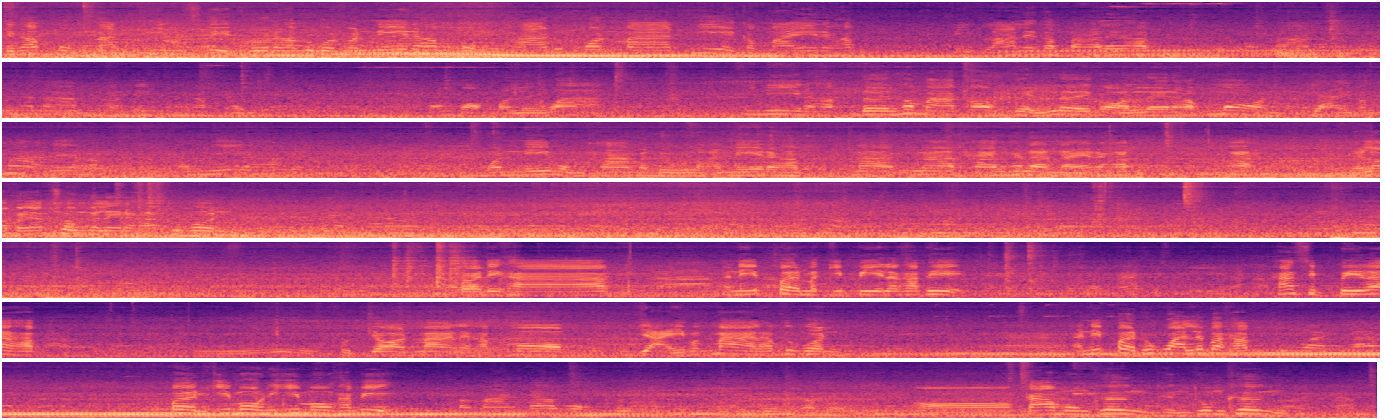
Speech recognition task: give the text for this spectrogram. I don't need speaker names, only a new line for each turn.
สดีครับผมนัทพินสติดด้วันนี้นะครับผมพาทุกคนมาที่เอกมัยนะครับนี่ร้านเลยตำนานเลยครับร้านพัฒนาพาณิชย์นะครับผมต้องบอกก่อนเลยว่าที่นี่นะครับ เดินเข้ามาก็เห็นเลยก่อนเลยนะครับหม้อใหญ่มากๆเลยครับอันนี้นะครับ วันนี้ผมพามาดูร้านนี้นะครับน่าน่าทานขนาดไหนนะครับอะเดี๋ยวเราไปรับชมกันเลยนะครับ ทุกคน ส วัสดีครับ อันนี้เปิดมากี่ปีแล้วครับพี่
เกือบ50ปีแล้วครับ
ห้าสิบปีแล้วครับโอ้โหสุดยอดมากเลยครับหม้อใหญ่มากๆเลยครับทุกคนอ่าอันนี้เปิดทุกวันหรือเปล่าครับ
ทุกวันครับ
เปิดกี่โมงถึงกี่โมงครับพี่
ประมาณ9โมงครึ่งครึ่งครับผม
อ๋อเก้าโมงครึ่งถึงทุ่มครึ่ง
ครับ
